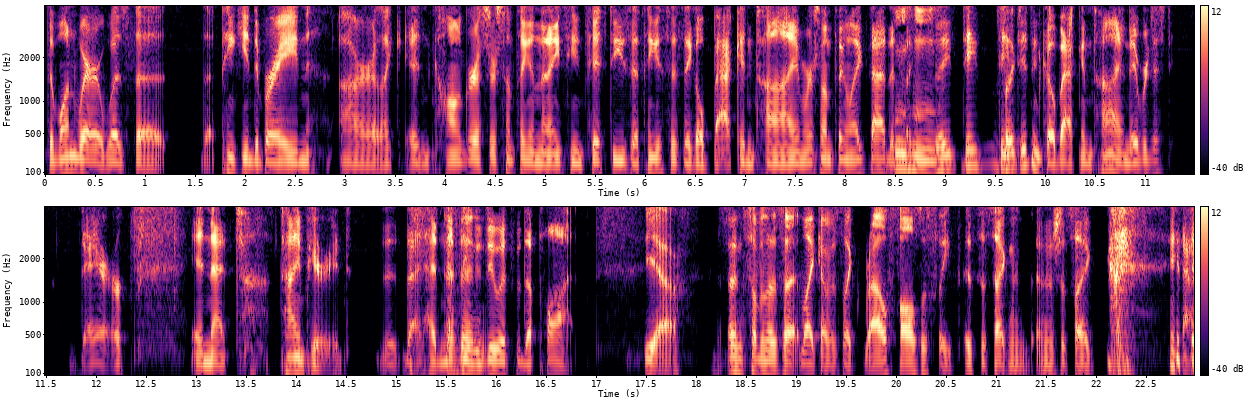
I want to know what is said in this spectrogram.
the one where it was the the Pinky and the Brain are like in Congress or something in the 1950s. I think it says they go back in time or something like that. It's Mhm. like they they, they like- didn't go back in time. They were just there in that t- time period. That, that had nothing to do with the plot. Yeah. And some of those, like, I was like, Ralph falls asleep is the segment. And it's just like, Yeah,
